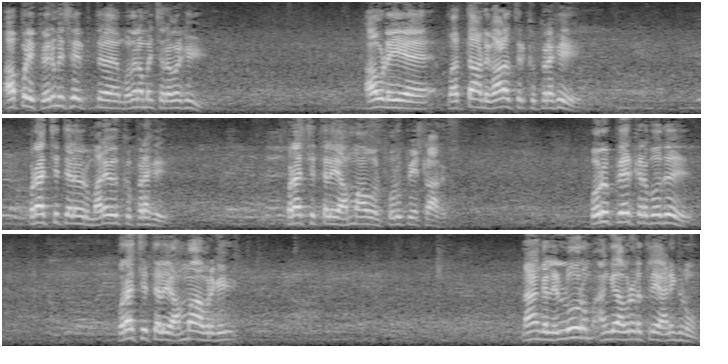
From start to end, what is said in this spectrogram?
அப்படி பெருமை சேர்த்த முதலமைச்சர் அவர்கள் அவருடைய பத்தாண்டு காலத்திற்கு பிறகு புரட்சித் தலைவர் மறைவுக்கு பிறகு புரட்சித் தலைவர் அம்மா அவர் பொறுப்பேற்றார். பொறுப்பேற்கிற போது புரட்சித் தலைவர் அம்மா அவர்கள் நாங்கள் எல்லோரும் அங்கே அவரிடத்திலே அணுகினோம்.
